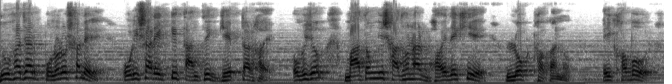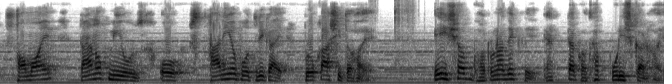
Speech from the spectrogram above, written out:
দু হাজার পনেরো সালে ওড়িশার একটি তান্ত্রিক গ্রেপ্তার হয়। অভিযোগ, মাতঙ্গী সাধনার ভয় দেখিয়ে লোক ঠকানো। এই খবর সময় কানক নিউজ ও স্থানীয় পত্রিকায় প্রকাশিত হয়। এই সব ঘটনা দেখলে একটা কথা পরিষ্কার হয়।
